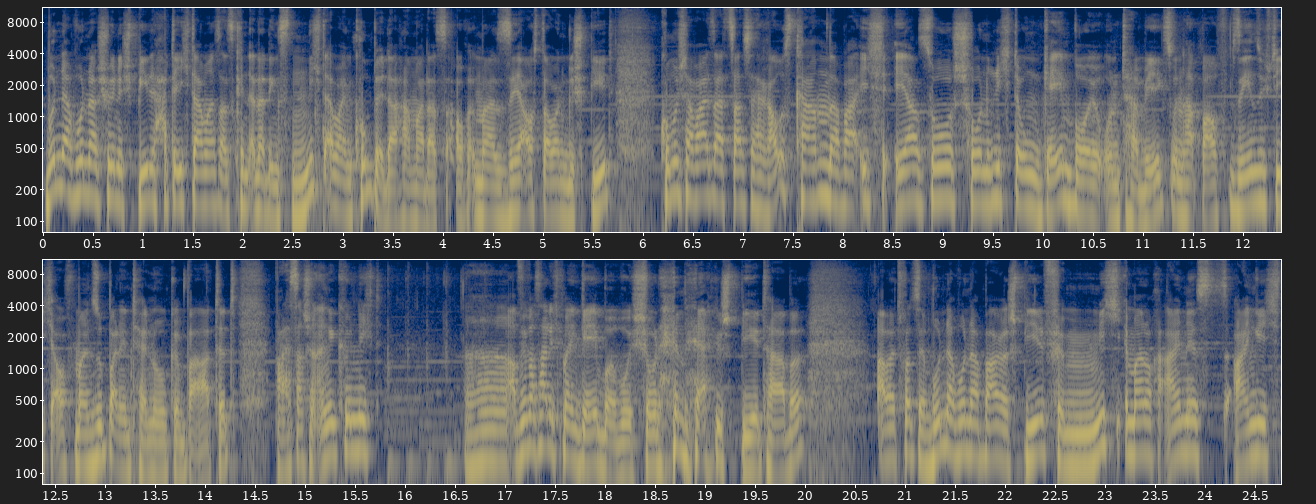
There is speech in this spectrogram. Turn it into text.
Wunder, wunderschönes Spiel. Hatte ich damals als Kind allerdings nicht, aber ein Kumpel, da haben wir das auch immer sehr ausdauernd gespielt. Komischerweise, als das herauskam, da war ich eher so schon Richtung Gameboy unterwegs und habe auf, sehnsüchtig auf mein Super Nintendo gewartet. War das da schon angekündigt? Äh, auf jeden Fall hatte ich mein Gameboy, wo ich schon mehr gespielt habe. Aber trotzdem wunder wunderbares Spiel. Für mich immer noch eines, eigentlich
